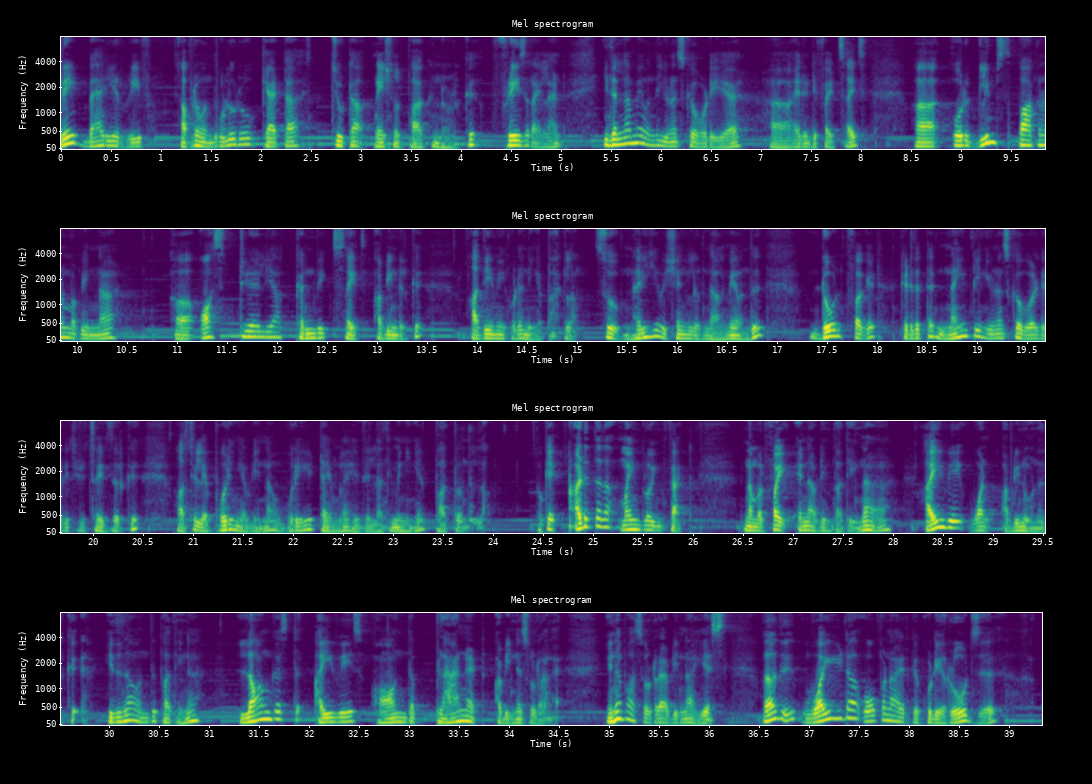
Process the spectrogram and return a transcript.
கிரேட் பேரியர் ரீஃப் அப்புறம் வந்து உளுரு கேட்டா ஜூட்டா நேஷனல் பார்க்னு இருக்குது ஃப்ரேசர் ஐலாண்ட். இதெல்லாமே வந்து யுனெஸ்கோவுடைய ஐடென்டிஃபைட் சைட்ஸ் ஒரு கிளிம்ஸ் பார்க்கணும் அப்படின்னா ஆஸ்திரேலியா கன்விக்ட் சைட்ஸ் அப்படின்னு இருக்குது அதையுமே கூட நீங்கள் பார்க்கலாம். ஸோ நிறைய விஷயங்கள் இருந்தாலுமே வந்து டோன்ட் ஃபர்கெட் கிட்டத்தட்ட nineteen UNESCO world heritage sites இருக்குது ஆஸ்திரேலியா போகிறீங்க அப்படின்னா ஒரே டைமில் இது எல்லாத்தையுமே நீங்கள் பார்த்து வந்துடலாம். ஓகே அடுத்ததான் mind blowing fact number five என்ன அப்படின்னு பார்த்தீங்கன்னா ஹைவே ஒன் அப்படின்னு ஒன்று இருக்குது இதுதான் வந்து பார்த்தீங்கன்னா longest highways on the planet அப்படின்னு சொல்கிறாங்க என்னப்பா சொல்கிற அப்படின்னா எஸ் அதாவது வைடாக ஓப்பன் ஆகிருக்கக்கூடிய ரோட்ஸு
